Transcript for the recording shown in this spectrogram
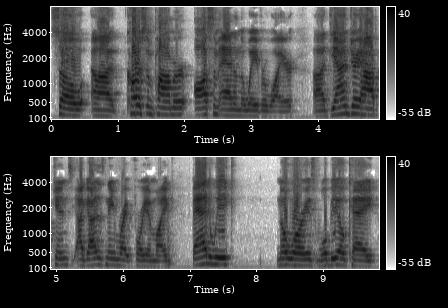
So uh, Carson Palmer, awesome ad on the waiver wire. Uh, DeAndre Hopkins, I got his name right for you, Mike. Bad week, no worries, we'll be okay.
